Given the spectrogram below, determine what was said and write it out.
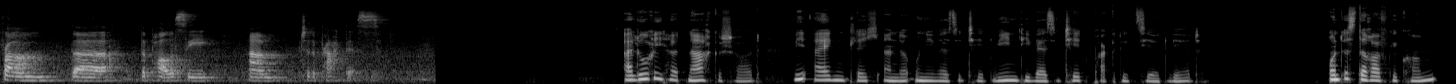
from the, the policy um, to the practice. Alluri hat nachgeschaut, wie eigentlich an der Universität Wien Diversität praktiziert wird. Und ist darauf gekommen,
